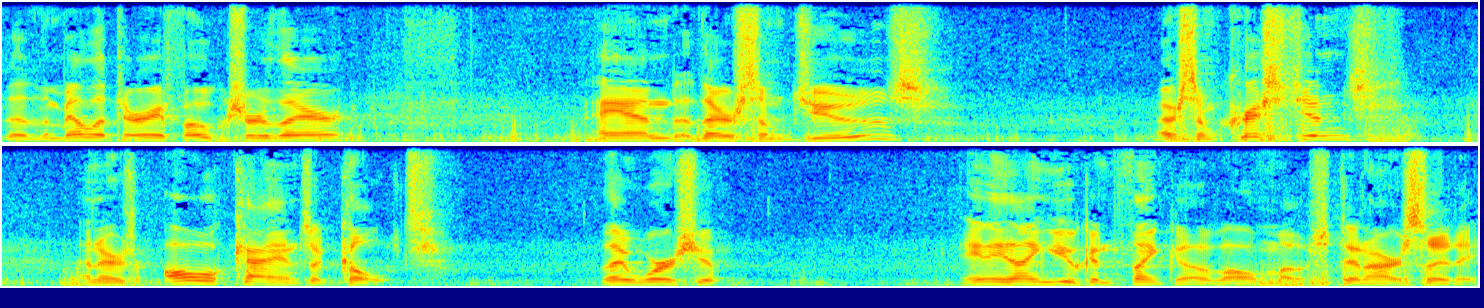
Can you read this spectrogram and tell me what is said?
the, the military folks are there. And there's some Jews, there's some Christians, and there's all kinds of cults. They worship anything you can think of almost in our city.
